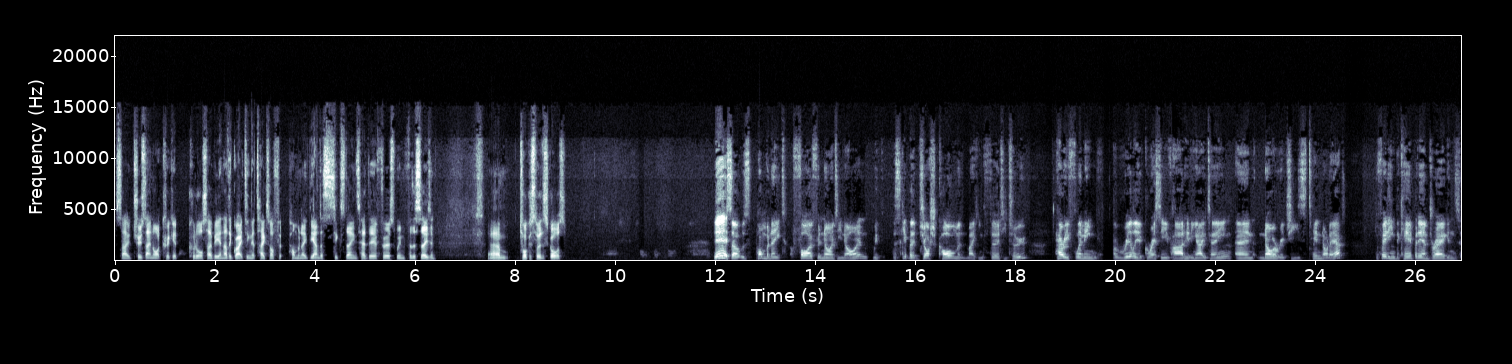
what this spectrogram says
So, Tuesday night cricket could also be another great thing that takes off at Pomborneit. The under 16s had their first win for the season. Um, talk us through the scores. Yeah, so it was Pomborneit 5 for 99 with the skipper Josh Coleman making 32, Harry Fleming a really aggressive, hard hitting 18, and Noah Ritchie's 10 not out, defeating the Camperdown Dragons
